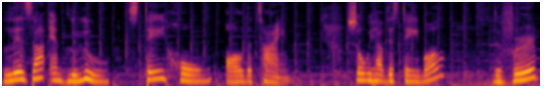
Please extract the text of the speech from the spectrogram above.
Liza and Lulu stay home all the time. So we have this table, the verb,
